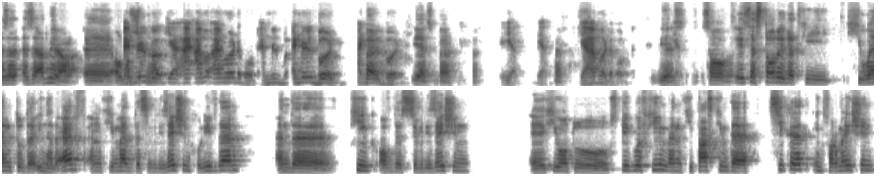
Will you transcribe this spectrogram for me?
as a as an admiral uh, almost Admiral general. Burke. Yeah, I, I've I've heard about Admiral Admiral Byrd. Admiral Byrd. Byrd. yes Byrd. Yeah, yeah, Byrd. yeah. I've heard about. Yes. So it's a story that he he went to the inner earth and he met the civilization who lived there, and the king of the civilization he want to speak with him and he passed him the secret information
